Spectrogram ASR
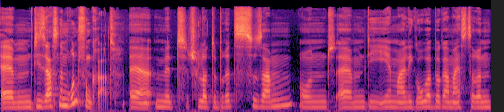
ähm, die saßen im Rundfunkrat äh, mit Charlotte Britz zusammen und ähm, die ehemalige Oberbürgermeisterin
